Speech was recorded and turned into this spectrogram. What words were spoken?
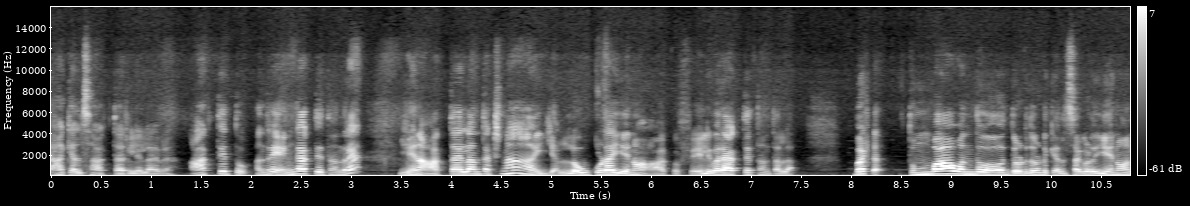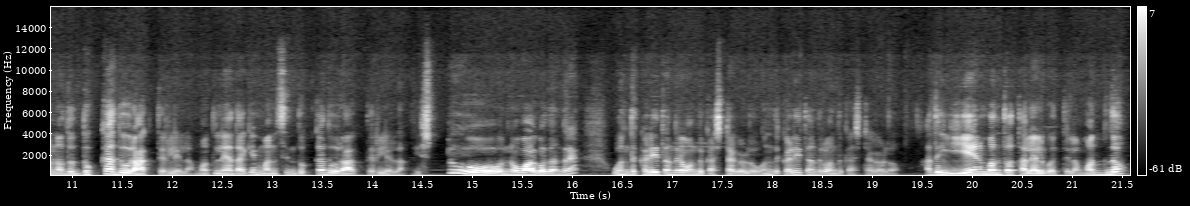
ಯಾವ ಕೆಲಸ ಆಗ್ತಾ ಇರಲಿಲ್ಲ ಇವ್ರೆ? ಆಗ್ತಿತ್ತು. ಅಂದರೆ ಹೆಂಗಾಗ್ತಿತ್ತು ಅಂದರೆ, ಏನು ಆಗ್ತಾ ಇಲ್ಲ ಅಂದ ತಕ್ಷಣ ಎಲ್ಲವೂ ಕೂಡ ಏನೋ ಆಗ ಫೇಲ್ಯೂರೇ ಆಗ್ತಿತ್ತು ಅಂತಲ್ಲ. ಬಟ್ ತುಂಬ ಒಂದು ದೊಡ್ಡ ದೊಡ್ಡ ಕೆಲಸಗಳು ಏನು ಅನ್ನೋದು ದುಃಖ ದೂರ ಆಗ್ತಿರ್ಲಿಲ್ಲ. ಮೊದಲನೇದಾಗಿ ಮನಸ್ಸಿನ ದುಃಖ ದೂರ ಆಗ್ತಿರ್ಲಿಲ್ಲ. ಎಷ್ಟು ನೋವಾಗೋದಂದರೆ ಒಂದು ಕಳಿತಂದ್ರೆ ಒಂದು ಕಷ್ಟಗಳು, ಒಂದು ಕಳಿತಂದ್ರೆ ಒಂದು ಕಷ್ಟಗಳು. ಅದು ಏನು ಬಂತೋ ತಲೆಯಲ್ಲಿ ಗೊತ್ತಿಲ್ಲ. ಮೊದಲು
